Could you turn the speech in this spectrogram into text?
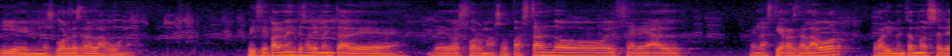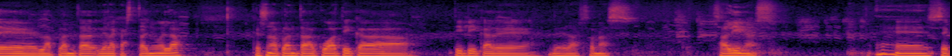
en los bordes de la laguna. Principalmente se alimenta de dos formas, o pastando el cereal en las tierras de labor o alimentándose de la planta de la castañuela, que es una planta acuática típica de, las zonas salinas. Eh, se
